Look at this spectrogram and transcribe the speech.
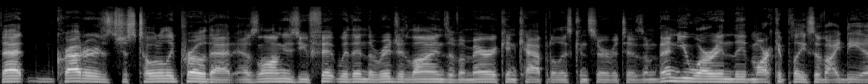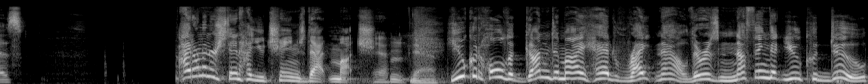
That Crowder is just totally pro that. As long as you fit within the rigid lines of American capitalist conservatism, then you are in the marketplace of ideas. I don't understand how you change that much. Yeah. Hmm. Hmm. yeah. You could hold a gun to my head right now. There is nothing that you could do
